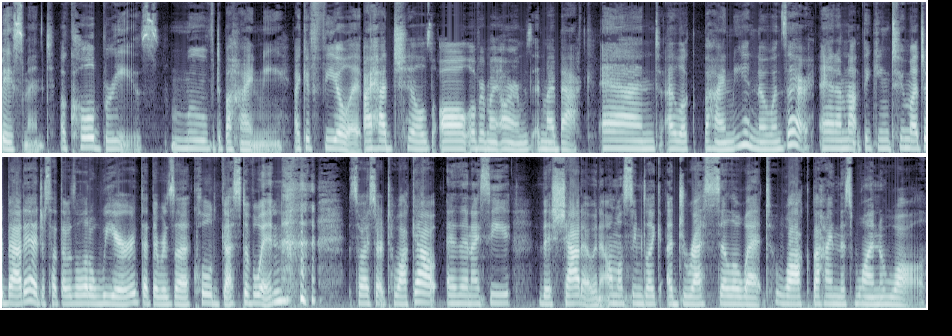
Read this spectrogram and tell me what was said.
basement, a cold breeze moved behind me. I could feel it. I had chills all over my arms and my back. And I look behind me and no one's there. And I'm not thinking too much about it. I just thought that was a little weird that there was a cold gust of wind. so I start to walk out and then I see this shadow and it almost seemed like a dress silhouette walk behind this one wall.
